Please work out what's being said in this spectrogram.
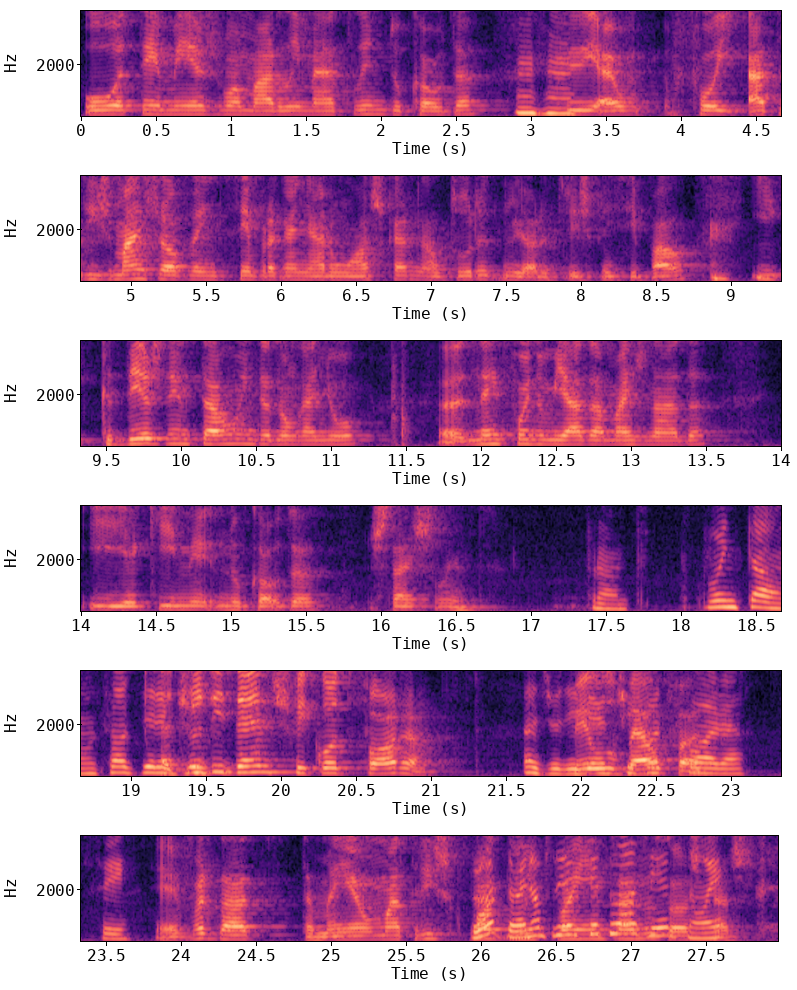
ou até mesmo a Marley Matlin do Coda, uhum. que é, foi a atriz mais jovem de sempre a ganhar um Oscar na altura, de melhor atriz principal, e que desde então ainda não ganhou, uh, nem foi nomeada a mais nada, e aqui no Coda está excelente. Pronto. Vou então só dizer a aqui... A Judy Dench ficou de fora. A Judy pelo Dench Belfast. ficou de fora. Sim. É verdade. Também é uma atriz que pode Pronto, muito bem entrar nos Oscars. Não é?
